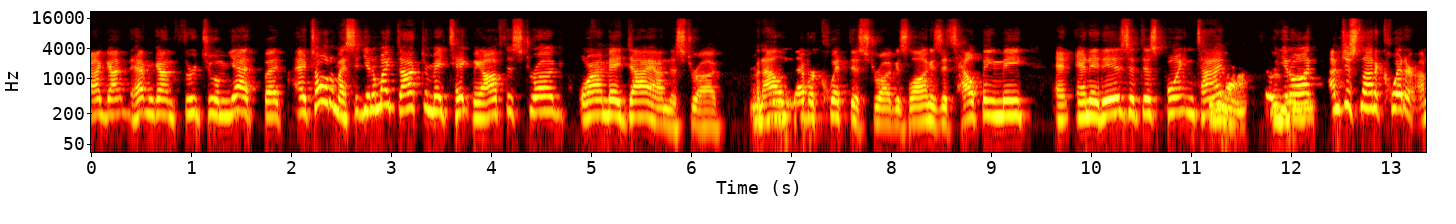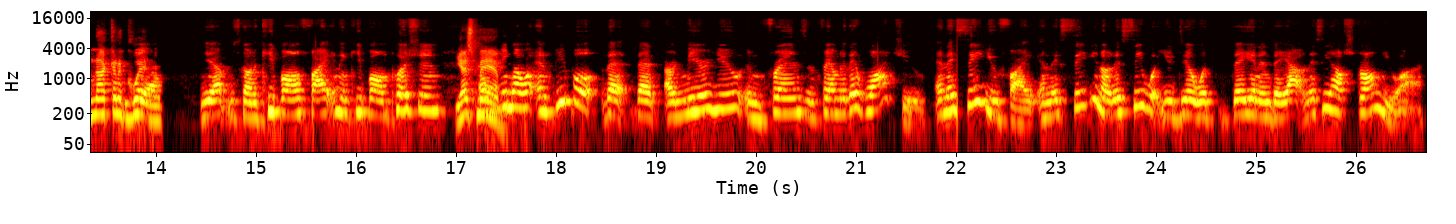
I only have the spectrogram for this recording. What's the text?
i got haven't gotten through to him yet but i told him i said you know my doctor may take me off this drug or i may die on this drug but i'll never quit this drug as long as it's helping me and and it is at this point in time Yeah. so you know Mhm. what i'm just not a quitter i'm not going to quit Yeah. Yep, just going to keep on fighting and keep on pushing. Yes, And ma'am. you know what? And people that that are near you and friends and family, they watch you and they see you fight and they see, you know, they see what you deal with day in and day out and they see how strong you are.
